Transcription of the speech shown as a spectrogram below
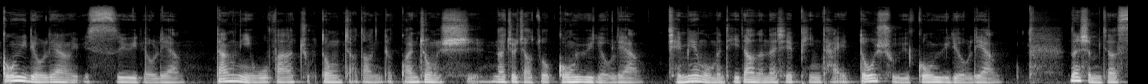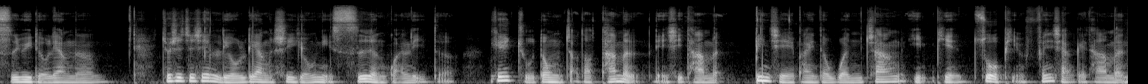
公域流量与私域流量。当你无法主动找到你的观众时，那就叫做公域流量。前面我们提到的那些平台都属于公域流量。那什么叫私域流量呢？就是这些流量是由你私人管理的，你可以主动找到他们，联系他们，并且把你的文章、影片、作品分享给他们，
